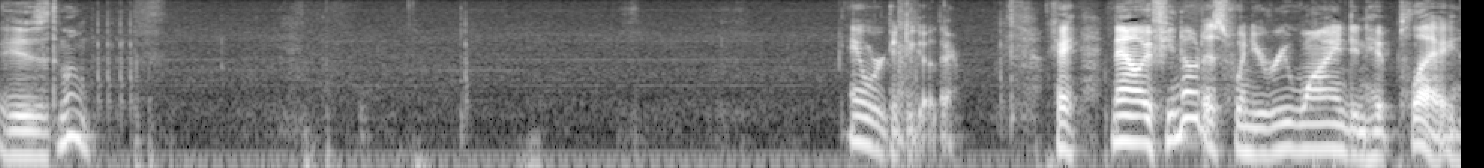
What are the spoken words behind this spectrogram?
is the moon. And we're good to go there. Okay, now if you notice when you rewind and hit play,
